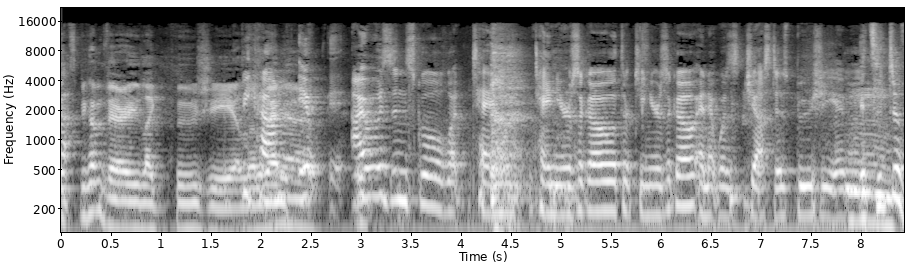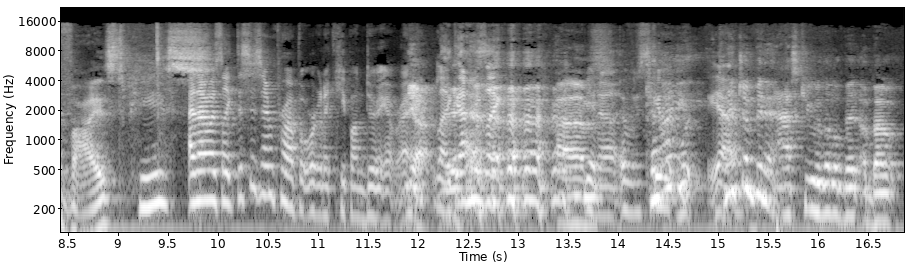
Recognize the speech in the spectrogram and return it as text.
it's become very like bougie a become little bit. It, it- I was in school what 10, 10 years ago, thirteen years ago, and it was just as bougie and It's a devised piece. and I was like, this is improv, but we're gonna keep on doing it right. Yeah. like I was like, um, you know, it was. Can it I, yeah. can I jump in and ask you a little bit about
